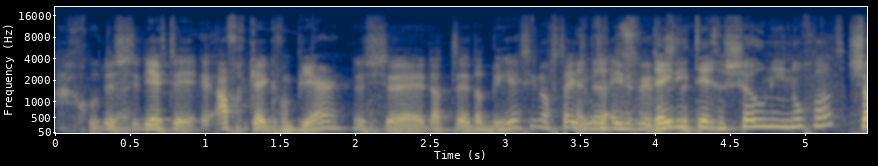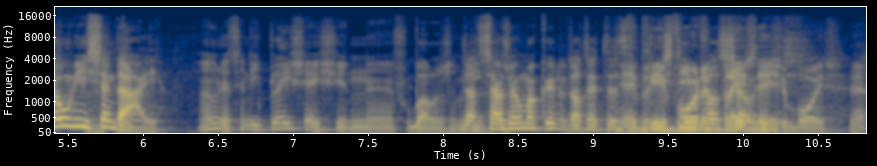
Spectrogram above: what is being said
Ah, goed. Dus hè. die heeft eh, afgekeken van Pierre. Dus eh, dat, eh, dat beheerst hij nog steeds En op dat, de 41ste. deed hij tegen Sony nog wat? Sony Sendai. Oh, dat zijn die PlayStation eh, voetballers. Dat niet? zou zomaar kunnen dat het het fabrieksteam voor de van Sony PlayStation is. Boys. Ja.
